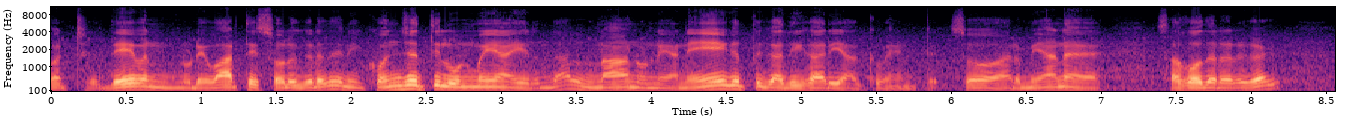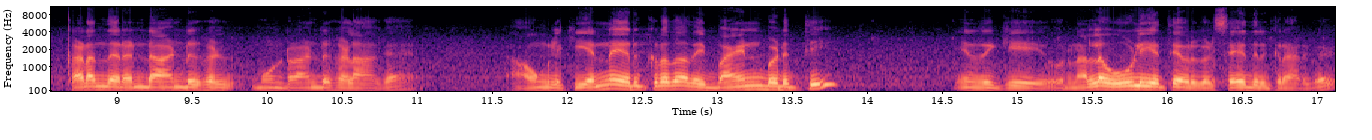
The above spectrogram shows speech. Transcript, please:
பட் தேவனுடைய வார்த்தை சொல்லுகிறது நீ கொஞ்சத்தில் உண்மையாக இருந்தால் நான் உன்னை அநேகத்துக்கு அதிகாரி ஆக்குவேன்ட்டு ஸோ அருமையான சகோதரர்கள் கடந்த ரெண்டு ஆண்டுகள் மூன்று ஆண்டுகளாக அவங்களுக்கு என்ன இருக்கிறதோ அதை பயன்படுத்தி இன்றைக்கு ஒரு நல்ல ஊழியத்தை அவர்கள் செய்திருக்கிறார்கள்.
